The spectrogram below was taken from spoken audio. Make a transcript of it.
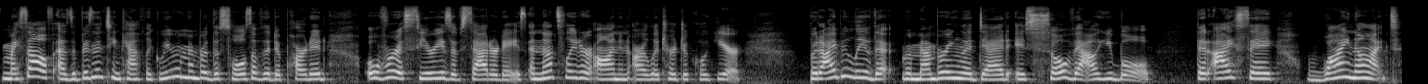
myself, as a Byzantine Catholic, we remember the souls of the departed over a series of Saturdays, and that's later on in our liturgical year. But I believe that remembering the dead is so valuable that I say, why not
